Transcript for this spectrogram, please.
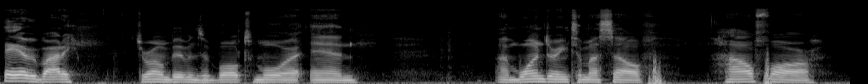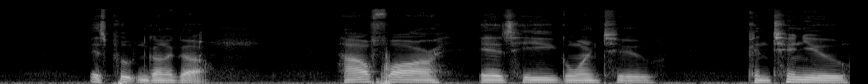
Hey, everybody. Jerome Bivens in Baltimore, and I'm wondering to myself, how far is Putin going to go? How far is he going to continue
